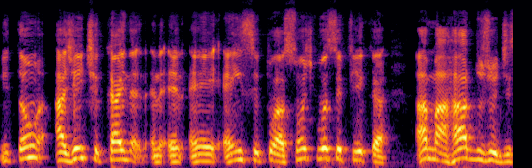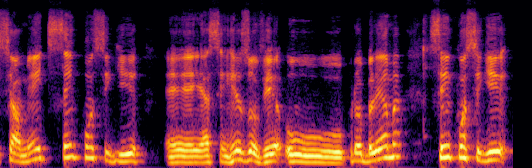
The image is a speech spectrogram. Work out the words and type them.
Então, a gente cai é, é, em situações que você fica amarrado judicialmente, sem conseguir é, assim, resolver o problema, sem conseguir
